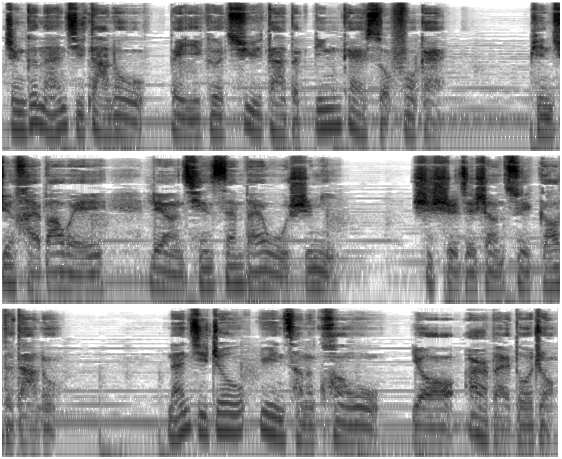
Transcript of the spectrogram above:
整个南极大陆被一个巨大的冰盖所覆盖，平均海拔为两千三百五十米。是世界上最高的大陆，南极洲蕴藏的矿物有二百多种，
